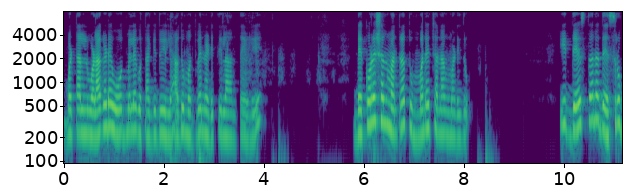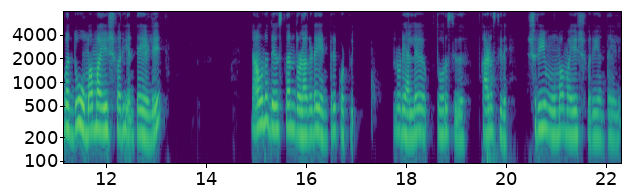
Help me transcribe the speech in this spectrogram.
ಬಟ್ ಅಲ್ಲಿ ಒಳಗಡೆ ಹೋದ್ಮೇಲೆ ಗೊತ್ತಾಗಿದ್ದು ಇಲ್ಲಿ ಯಾವುದು ಮದುವೆ ನಡೀತಿಲ್ಲ ಅಂತ ಹೇಳಿ. ಡೆಕೋರೇಷನ್ ಮಾತ್ರ ತುಂಬಾ ಚೆನ್ನಾಗಿ ಮಾಡಿದರು. ಈ ದೇವಸ್ಥಾನದ ಹೆಸರು ಬಂದು ಉಮಾಮಹೇಶ್ವರಿ ಅಂತ ಹೇಳಿ. ನಾವು ದೇವಸ್ಥಾನದೊಳಗಡೆ ಎಂಟ್ರಿ ಕೊಟ್ವಿ. ನೋಡಿ ಅಲ್ಲೇ ತೋರಿಸ್ತಿದೆ, ಕಾಣಿಸ್ತಿದೆ. ಶ್ರೀ ಉಮಾ ಮಹೇಶ್ವರಿ ಅಂತ ಹೇಳಿ.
